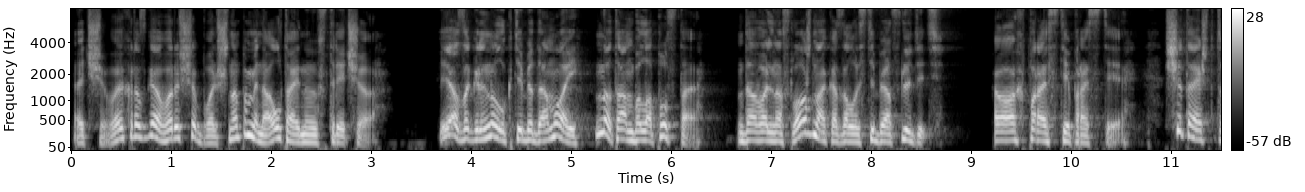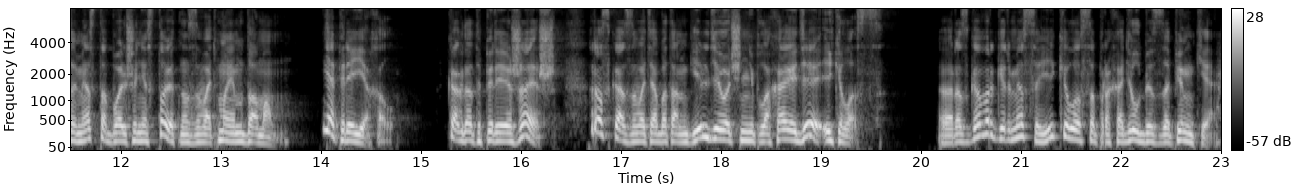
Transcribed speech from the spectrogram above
отчего их разговор еще больше напоминал тайную встречу. «Я заглянул к тебе домой, но там было пусто. Довольно сложно оказалось тебя отследить». «Ох, прости, прости. Считай, что это место больше не стоит называть моим домом. Я переехал. Когда ты переезжаешь, рассказывать об этом гильдии очень неплохая идея, Икилос». Разговор Гермеса и Икилоса проходил без запинки.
